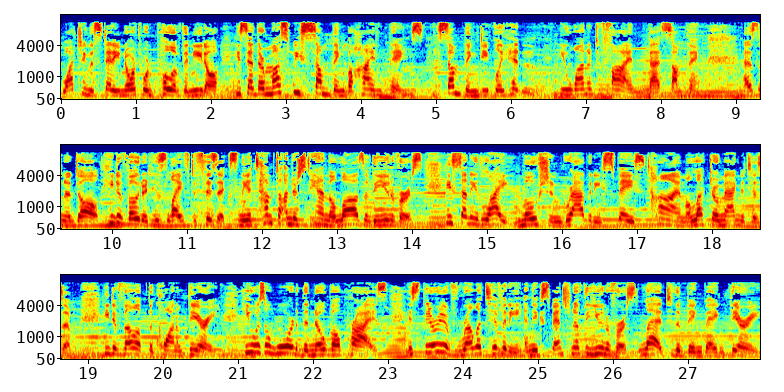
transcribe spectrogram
Watching the steady northward pull of the needle, he said there must be something behind things, something deeply hidden. He wanted to find that something. As an adult, he devoted his life to physics in the attempt to understand the laws of the universe. He studied light, motion, gravity, space, time, electromagnetism. He developed the quantum theory. He was awarded the Nobel Prize. His theory of relativity and the expansion of the universe led to the Big Bang theory.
